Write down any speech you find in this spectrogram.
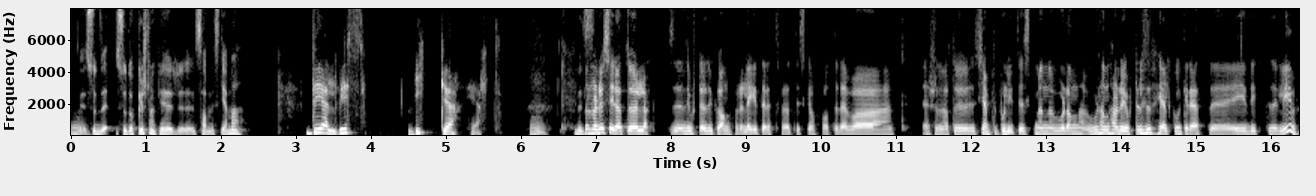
Mm. Så, de, så, dere snakker samisk hjemme? Delvis. Mm. Ikke helt. Mm. Men når du sier at du har lagt, gjort det du kan for å legge til rette for at de skal få til det, hva, jeg skjønner at du kjemper politisk, men hvordan, hvordan har du gjort det liksom helt konkret eh, i ditt liv?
